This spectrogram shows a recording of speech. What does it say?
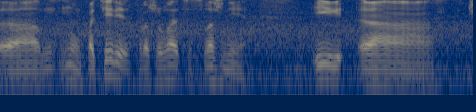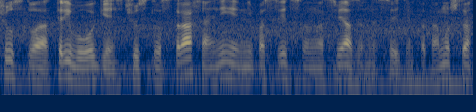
ну, потери проживаются сложнее. И э, чувство тревоги, чувство страха, они непосредственно связаны с этим, потому что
